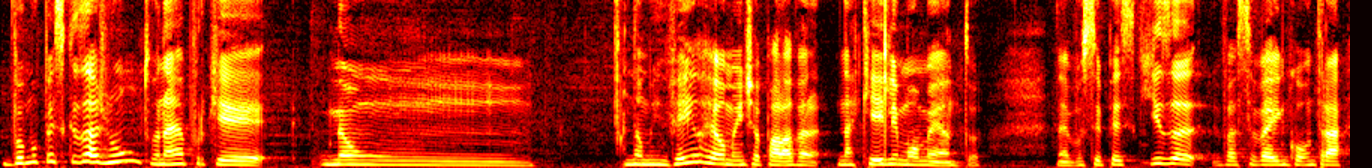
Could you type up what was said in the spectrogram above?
vamos pesquisar junto, né? Porque não não me veio realmente a palavra naquele momento. Né? Você pesquisa, você vai encontrar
